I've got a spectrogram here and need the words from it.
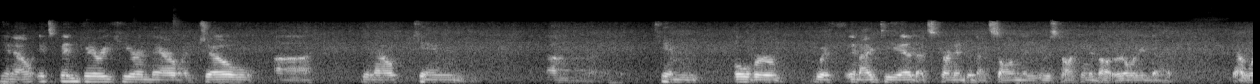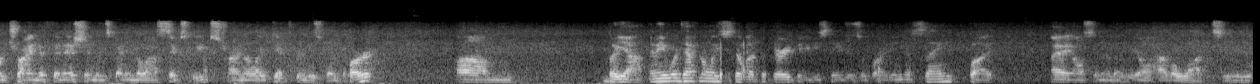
You know, it's been very here and there. Like Joe, uh, you know, came uh, came over with an idea that's turned into that song that he was talking about earlier that that we're trying to finish and been spending the last six weeks trying to like get through this one part. Um, but yeah, I mean, we're definitely still at the very baby stages of writing this thing, but I also know that we all have a lot to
